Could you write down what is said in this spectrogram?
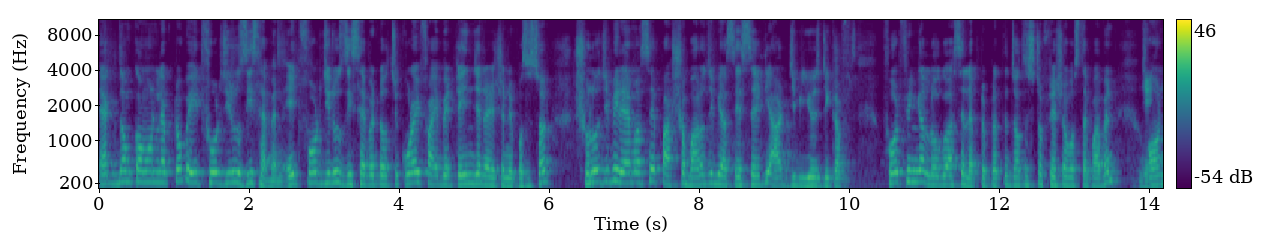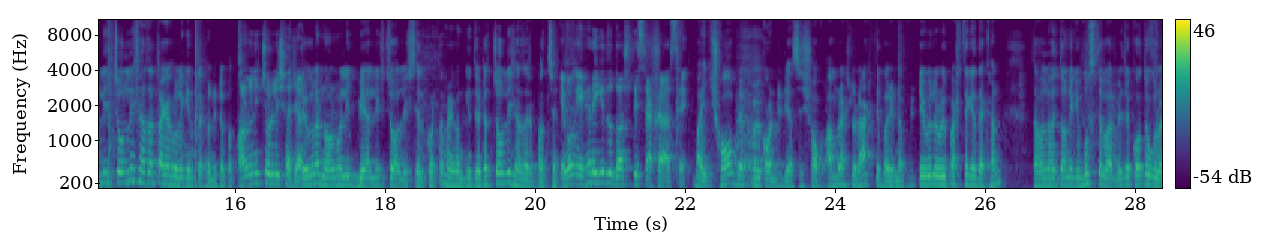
একদম common laptop eight four zero G seven eight four zero G সেভেনটা হচ্ছে কোরাই ফাইভের টেন জেনারেশনের প্রসেসর ষোলো জিবি র্যাম আছে, পাঁচশো বারো জিবি আছে এসএসডি আট GB USD graphics four finger logo আছে ল্যাপটপটাতে যথেষ্ট ফ্রেশ অবস্থায় পাবেন। অনলি চল্লিশ হাজার টাকা হলে কিন্তু এখন এটা পাচ্ছেন। অনলি চল্লিশ হাজার। যেগুলো নর্মালি বিয়াল্লিশ চুয়াল্লিশ সেল করতাম এখন কিন্তু এটা চল্লিশ হাজারে পাচ্ছেন এবং এখানে কিন্তু দশ পিস রাখা আছে। ভাই সব ল্যাপটপের কোয়ান্টিটি আছে সব। আমরা আসলে রাখতে পারি না। আপনি টেবিলের ওই পাশ থেকে দেখান তাহলে হয়তো অনেকে বুঝতে পারবে যে কতগুলো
